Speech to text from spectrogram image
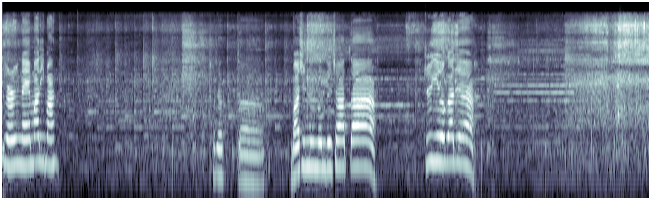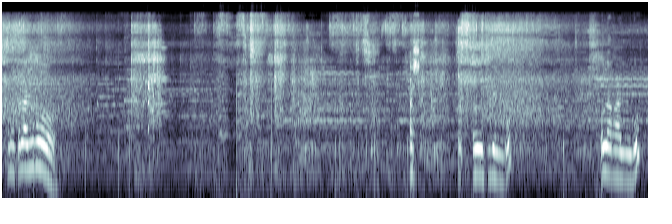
14마리만. 찾았다. 맛있는 놈들 찾았다. 죽이러 가자. 하나 잘라주고. 아씨. 어, 어, 죽여주고. 올라가지고.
